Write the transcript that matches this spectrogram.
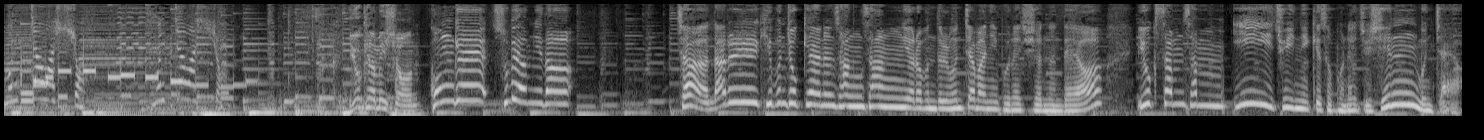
문자 왔쇼 문자 왔쇼 유쾌한 미션 공개 수배합니다. 자, 나를 기분 좋게 하는 상상 여러분들 문자 많이 보내주셨는데요. 6332 주인님께서 보내주신 문자요.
